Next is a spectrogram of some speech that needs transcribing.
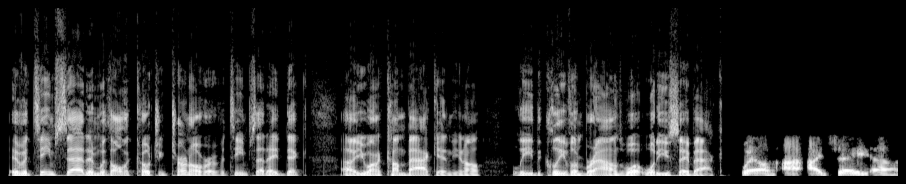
If a team said, and with all the coaching turnover, if a team said, hey, Dick, uh, you want to come back and, you know, lead the Cleveland Browns, what, what do you say back? Well, I, would say, uh,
